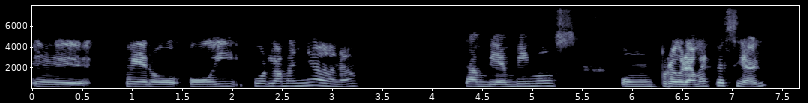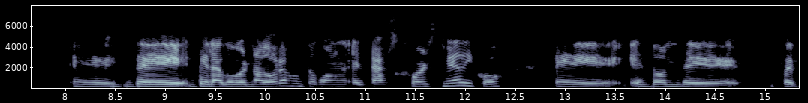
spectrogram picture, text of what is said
eh, pero hoy por la mañana también vimos un programa especial eh, de, de, la gobernadora junto con el Task Force médico, eh, donde pues,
